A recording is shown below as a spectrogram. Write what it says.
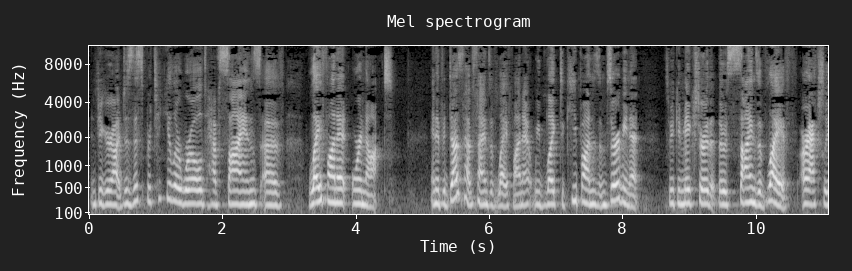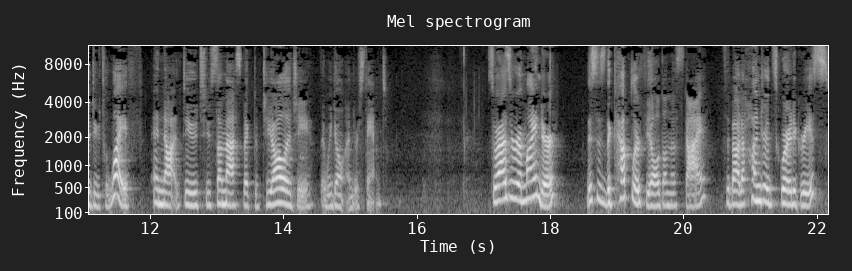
and figure out does this particular world have signs of life on it or not? And if it does have signs of life on it, we'd like to keep on observing it so we can make sure that those signs of life are actually due to life and not due to some aspect of geology that we don't understand. So as a reminder, this is the Kepler field on the sky. It's about 100 square degrees.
